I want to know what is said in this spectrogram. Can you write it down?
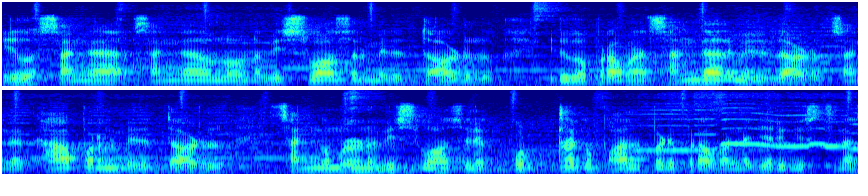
ఇదిగో సంఘ సంఘంలో ఉన్న విశ్వాసుల మీద దాడులు. ఇదిగో ప్రవణ సంఘాల మీద దాడులు సంఘ కాపరుల మీద దాడులు. సంఘంలో ఉన్న విశ్వాసుల కుట్రకు పాల్పడి ప్రవణ జరిగిస్తున్న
